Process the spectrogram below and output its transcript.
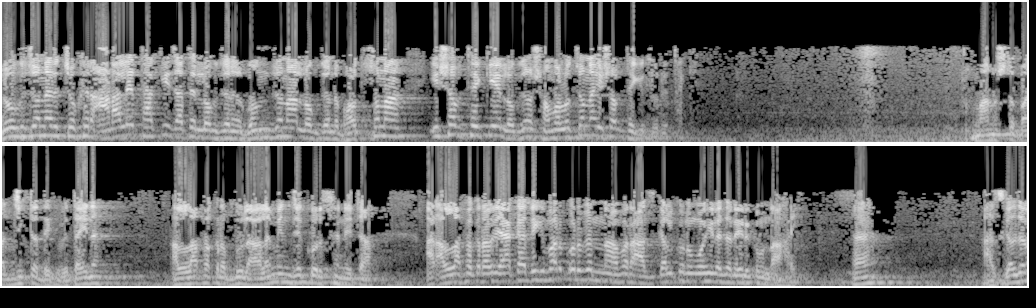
লোকজনের চোখের আড়ালে থাকি যাতে লোকজনের গঞ্জনা, লোকজনের ভৎসনা, এসব থেকে, লোকজনের সমালোচনা, এসব থেকে দূরে থাকি। মানুষ তো বাহ্যিকটা দেখবে, তাই না? আল্লাহ ফাকরাবুল আলমিন যে করছেন এটা। আর আল্লাহ ফাকর একাধিকবার করবেন না, আবার আজকাল কোন মহিলা যেন এরকম না হয়। হ্যাঁ? আজকাল যেন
